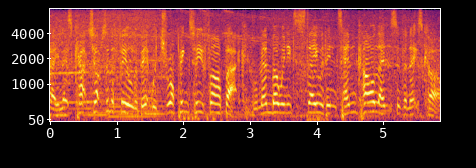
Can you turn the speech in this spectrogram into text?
Okay, let's catch up to the field a bit. We're dropping too far back. Remember, we need to stay within 10 car lengths of the next car.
